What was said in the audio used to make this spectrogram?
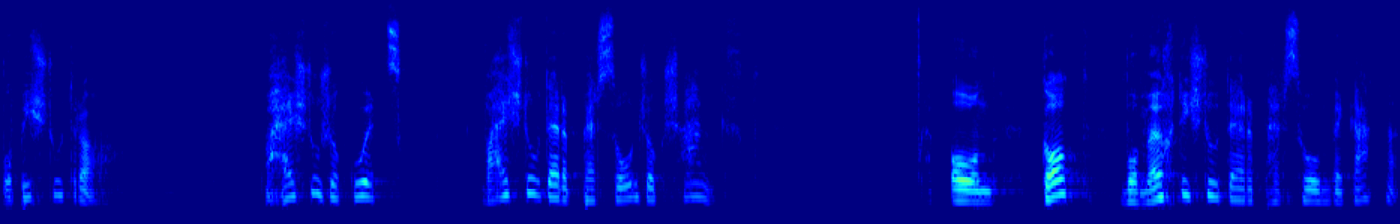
Wo bist du dran? Was hast du schon gut, was du dieser Person schon geschenkt? Und Gott, wo möchtest du dieser Person begegnen?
